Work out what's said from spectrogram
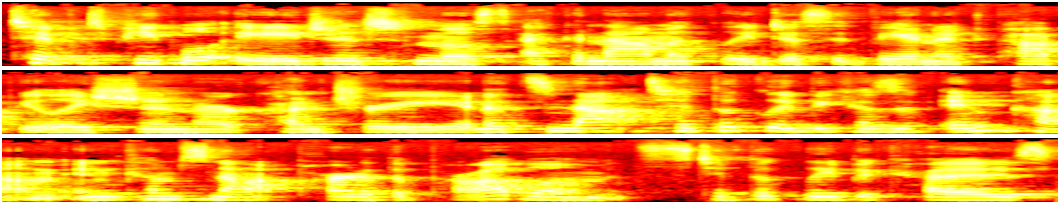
Tipped people age into the most economically disadvantaged population in our country. And it's not typically because of income. Income's not part of the problem. It's typically because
